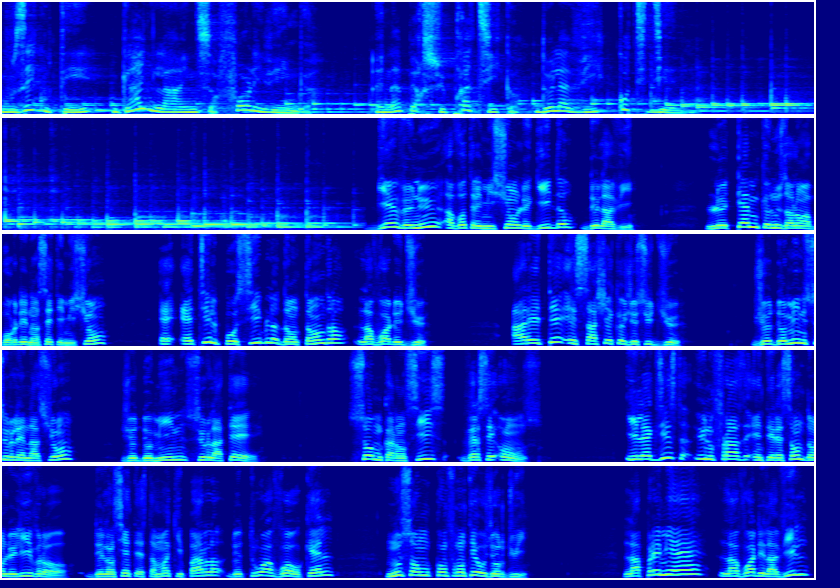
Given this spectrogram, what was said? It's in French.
Vous écoutez Guidelines for Living, un aperçu pratique de la vie quotidienne. Bienvenue à votre émission Le Guide de la vie. Le thème que nous allons aborder dans cette émission est Est-il possible d'entendre la voix de Dieu? Arrêtez et sachez que je suis Dieu. Je domine sur les nations, je domine sur la terre. Psaume 46, verset 11. Il existe une phrase intéressante dans le livre de l'Ancien Testament qui parle de trois voix auxquelles nous sommes confrontés aujourd'hui. La première, la voix de la ville,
